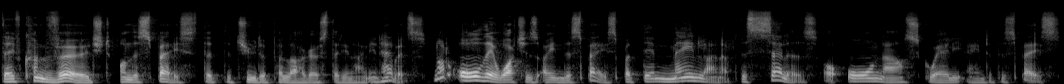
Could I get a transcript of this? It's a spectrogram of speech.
they've converged on the space that the Tudor Pelagos 39 inhabits. Not all their watches are in this space, but their main lineup, the sellers, are all now squarely aimed at this space.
